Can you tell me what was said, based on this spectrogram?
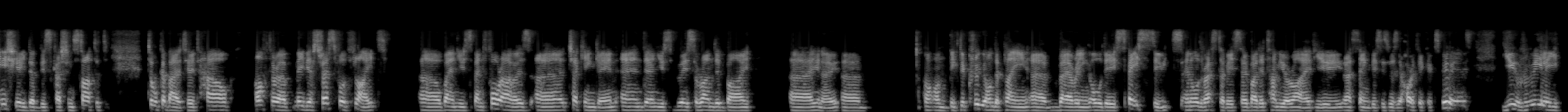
initiate the discussion, start to talk about it, how after a, maybe a stressful flight, uh, when you spend four hours uh, checking in and then you are surrounded by, uh, you know, um, on the, the, crew on the plane uh, wearing all the space suits and all the rest of it. So by the time you arrive, you uh, think this is was a horrific experience. You really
